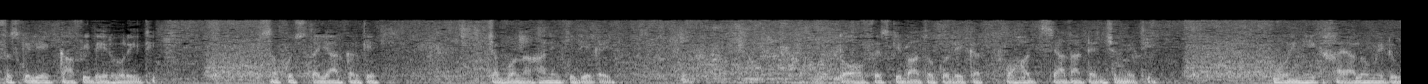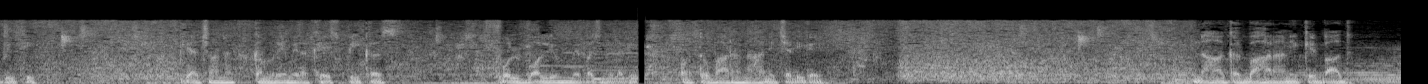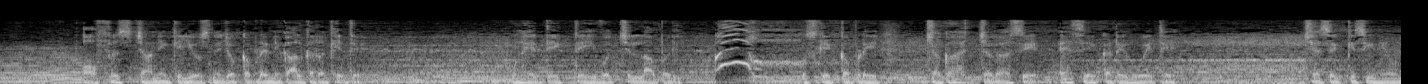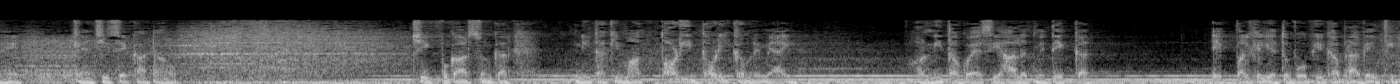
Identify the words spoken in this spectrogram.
Office के लिए काफ़ी देर हो रही थी। सब कुछ तैयार करके जब वो नहाने के लिए गई तो ऑफ़िस की बातों को लेकर बहुत ज़्यादा टेंशन में थी। वो इन्हीं ख्यालों में डूबी थी कि अचानक कमरे में रखे स्पीकर्स फुल वॉल्यूम में बजने लगे और दोबारा नहाने चली गई। नहाकर बाहर आने के बाद ऑफ़िस जाने के लिए उसने जो कपड़े निकाल कर रखे थे, उन्हें देखते ही वो चिल्ला पड़ी। उसके कपड़े जगह जगह से ऐसे कटे हुए थे, जैसे किसी ने उन्हें कैंची से काटा हो। चीख पुकार सुनकर नीता की माँ दौड़ी दौड़ी कमरे में आई और नीता को ऐसी हालत में देखकर एक पल के लिए तो वो भी घबरा गई थी।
